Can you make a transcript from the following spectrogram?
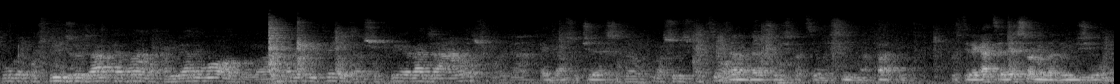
Comunque costringere già a Ternana a cambiare modo, a fare difesa, a soffrire la Giana, è già successo. Una soddisfazione. È già una bella soddisfazione, sì, ma infatti questi ragazzi adesso hanno la delusione,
